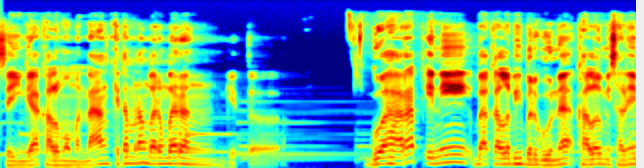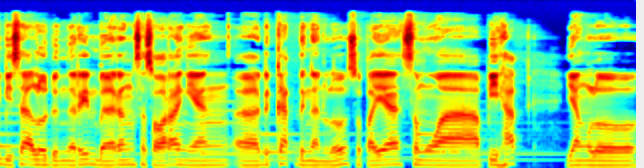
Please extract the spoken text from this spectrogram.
Sehingga kalau mau menang, kita menang bareng-bareng gitu. Gua harap ini bakal lebih berguna kalau misalnya bisa lo dengerin bareng seseorang yang uh, dekat dengan lo supaya semua pihak yang lo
